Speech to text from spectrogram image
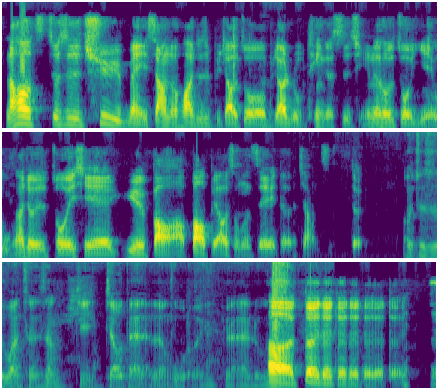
然后就是去美商的话，就是比较做比较 routine 的事情，因为那时候做业务，那就是做一些月报啊、报表什么之类的这样子，对。我就是完成上级交代的任务而已。原来如此。呃，对对对对对对对，嗯。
